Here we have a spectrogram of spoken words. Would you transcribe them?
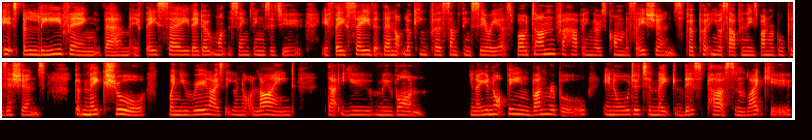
It's believing them if they say they don't want the same things as you, if they say that they're not looking for something serious. Well done for having those conversations, for putting yourself in these vulnerable positions. But make sure when you realize that you're not aligned, that you move on you know, you're not being vulnerable in order to make this person like you.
